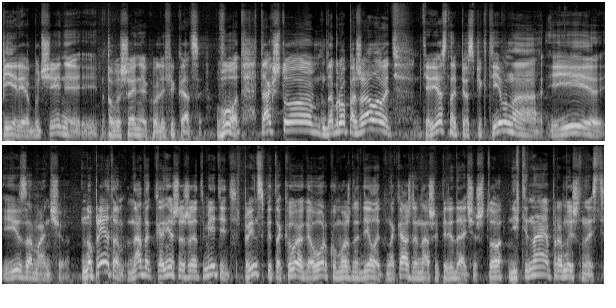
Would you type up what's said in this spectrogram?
переобучения и повышения квалификации. Вот. Так что добро пожаловать. Интересно, перспективно и, и заманчиво. Но при этом надо, конечно же, отметить, в принципе, такую оговорку можно делать на каждой нашей передаче, что нефтяная промышленность,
